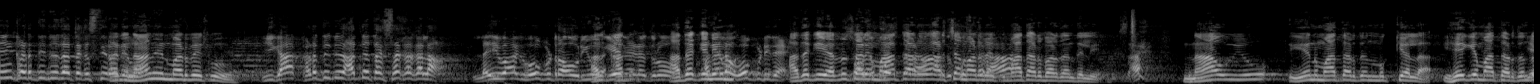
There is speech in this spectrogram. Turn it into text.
ಹೆಂಗ್ ಕಡತದಿಂದ ತೆಗಿಸ್ತೀರ? ನಾನೇನ್ ಮಾಡ್ಬೇಕು? ಈಗ ಕಡತದಿಂದ ಅದನ್ನ ತೆಗ್ಸಕ್ಕಾಗಲ್ಲ. ಲೈವ್ ಆಗಿ ಹೋಗ್ಬಿಟ್ರು ಅವ್ರು ಇವ್ರು ಏನ್ ಹೇಳಿದ್ರು? ಅದಕ್ಕೆ ನೀವು ಹೋಗ್ಬಿಟ್ಟಿದೆ. ಅದಕ್ಕೆ ಎರಡು ಸಾರಿ ಮಾತಾಡೋ ಅರ್ಥ ಮಾಡಬೇಕು ಮಾತಾಡಬಾರ್ದು ಅಂತ ಹೇಳಿ ನಾವು ಇವು ಏನು ಮಾತಾಡ್ತಂದ್ ಮುಖ್ಯ ಅಲ್ಲ. ಹೇಗೆ ಮಾತಾಡ್ದಂತ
